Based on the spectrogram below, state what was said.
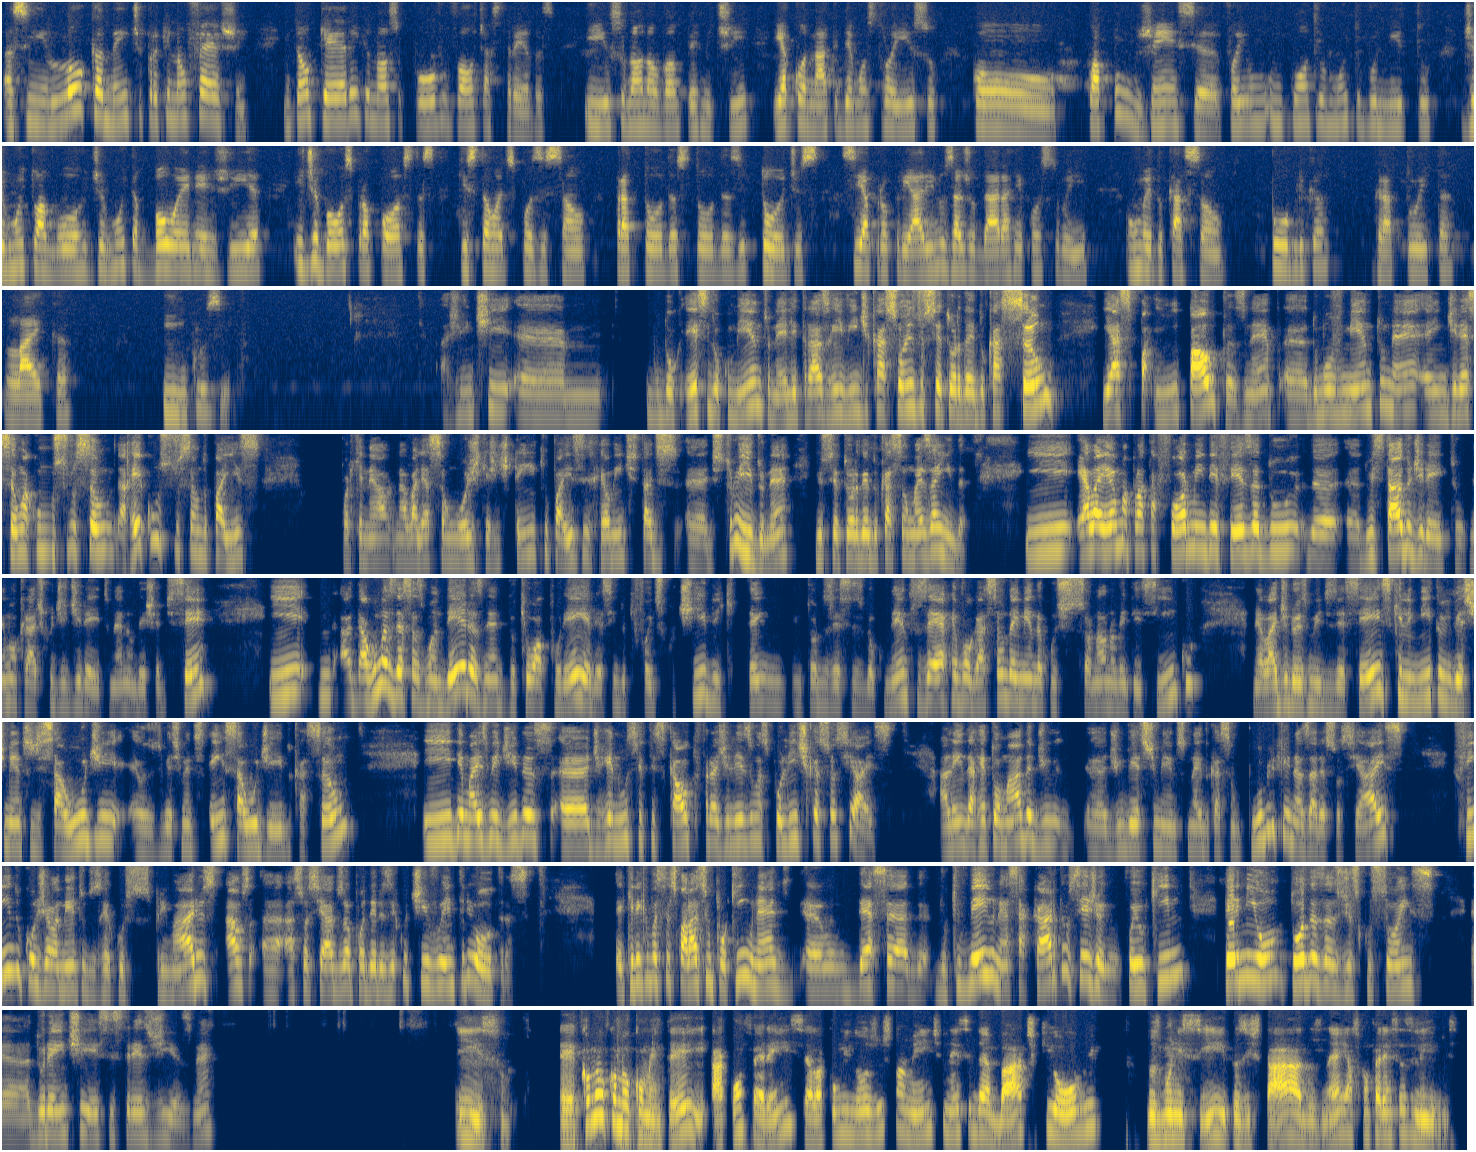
assim loucamente para que não fechem. Então querem que o nosso povo volte às trevas e isso nós não vamos permitir. E a CONAC demonstrou isso com, com a pungência. Foi um encontro muito bonito, de muito amor, de muita boa energia e de boas propostas que estão à disposição para todas, todas e todes se apropriarem e nos ajudar a reconstruir uma educação pública, gratuita, laica e inclusiva. A gente, é, esse documento, né, ele traz reivindicações do setor da educação e as e pautas, né, eh, do movimento, né, em direção à construção, à reconstrução do país porque na, na, avaliação hoje que a gente tem é que o país realmente está des, é, destruído, né? E o setor da educação mais ainda. E ela é uma plataforma em defesa do, do, do Estado de Direito, democrático de direito, né? Não deixa de ser. E algumas dessas bandeiras, né, do que eu apurei, assim, do que foi discutido e que tem em todos esses documentos, é a revogação da emenda constitucional 95, né, lá de 2016, que limita os investimentos de saúde, os investimentos em saúde e educação, e demais medidas uh, de renúncia fiscal que fragilizam as políticas sociais, além da retomada de, uh, de investimentos na educação pública e nas áreas sociais, fim do congelamento dos recursos primários associados ao Poder Executivo, entre outras. Eu queria que vocês falassem um pouquinho né, dessa, do que veio nessa carta, ou seja, foi o que permeou todas as discussões durante esses três dias, né? Isso. É, como, eu, como eu comentei, a conferência ela culminou justamente nesse debate que houve nos municípios, estados, né, e as conferências livres.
